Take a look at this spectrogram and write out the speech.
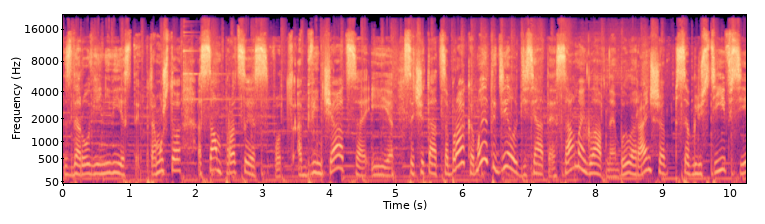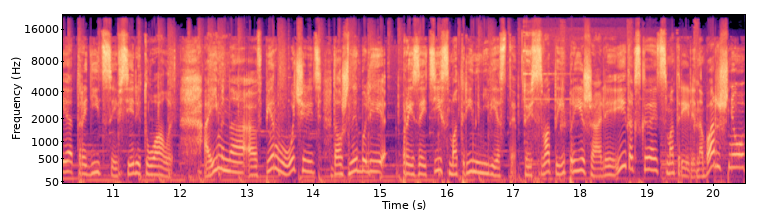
здоровья невесты невесты, потому что сам процесс вот обвенчаться и сочетаться браком, это дело десятое. Самое главное было раньше соблюсти все традиции, все ритуалы. А именно, э, в первую очередь, должны были произойти смотрины невесты. То есть сваты приезжали и, так сказать, смотрели на барышню.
